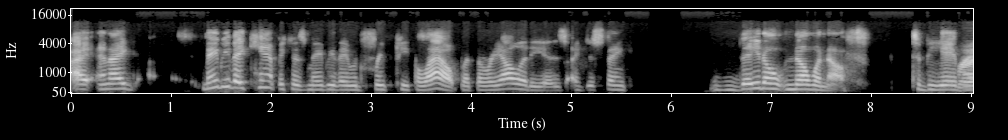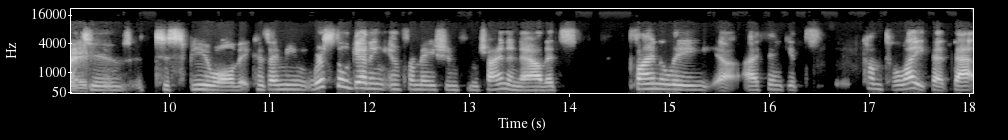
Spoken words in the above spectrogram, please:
i and i maybe they can't because maybe they would freak people out but the reality is i just think they don't know enough to be able Right. to to spew all of it because i mean we're still getting information from china now that's finally uh, i think it's come to light that that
